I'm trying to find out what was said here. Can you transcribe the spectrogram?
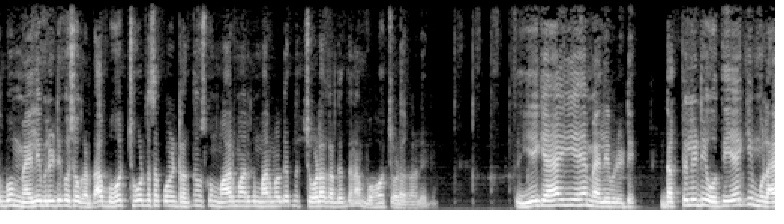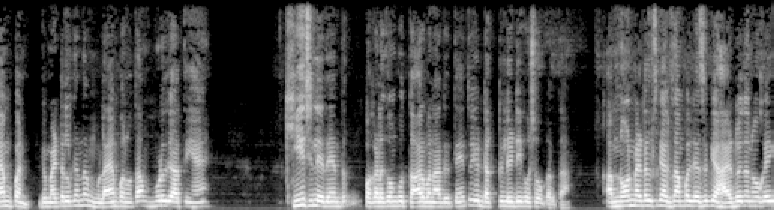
तो वो मेलेबिलिटी को शो करता है। आप बहुत छोटा सा पॉइंट रखते हैं, उसको मार मार के, मार मार के इतना चौड़ा कर देते हैं ना बहुत चौड़ा कर देते हैं। तो ये क्या है? ये है मेलेबिलिटी डक्टिलिटी होती है कि मुलायमपन, जो मेटल के अंदर मुलायमपन होता है मुड़ जाती है, खींच लेते हैं, पकड़ के उनको तार बना देते हैं तो ये डक्टिलिटी को शो करता है। अब नॉन मेटल्स के एग्ज़ाम्पल जैसे कि हाइड्रोजन हो गई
